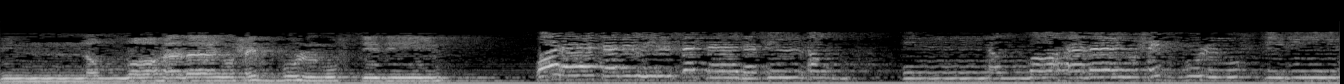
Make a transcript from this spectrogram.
إن الله لا يحب المفسدين ولا تبغ الفساد في الأرض إن الله لا يحب المفسدين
